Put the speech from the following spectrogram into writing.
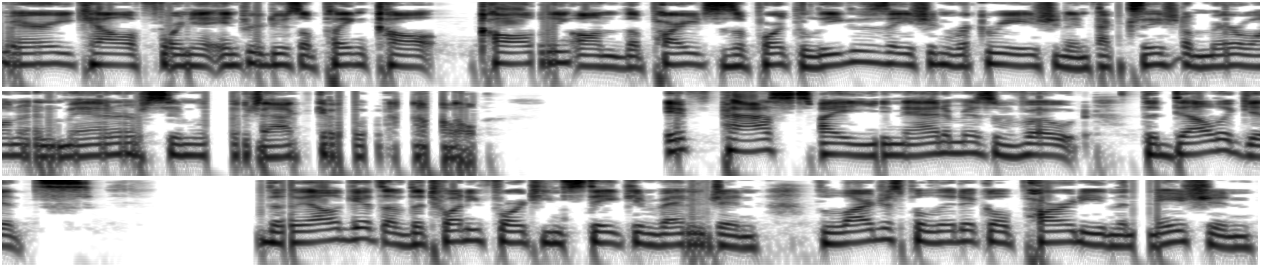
Mary, California introduced a plank call calling on the party to support the legalization, recreation, and taxation of marijuana in a manner similar to tobacco and alcohol. If passed by a unanimous vote, the delegates the delegates of the 2014 state convention, the largest political party in the nation,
